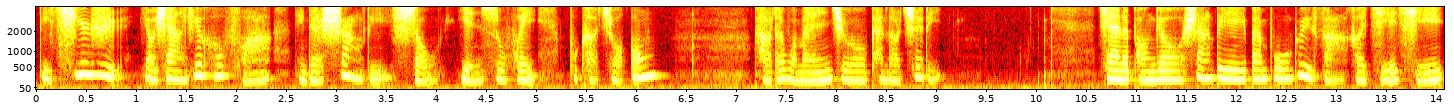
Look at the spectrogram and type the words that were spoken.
第七日要向耶和华你的上帝守严肃会，不可做工。好的，我们就看到这里。亲爱的朋友，上帝颁布律法和节期，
